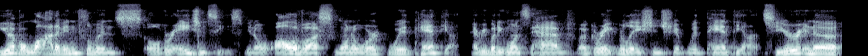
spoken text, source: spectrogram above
you have a lot of influence over agencies. You know, all of us want to work with Pantheon. Everybody wants to have a great relationship with Pantheon. So you're in a,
